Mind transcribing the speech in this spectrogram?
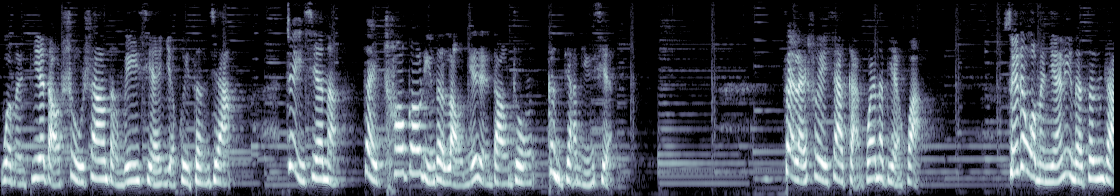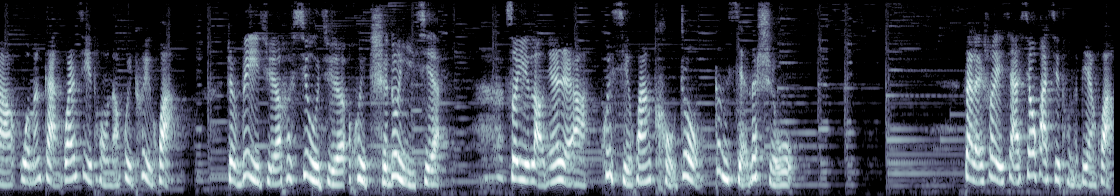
我们跌倒受伤等危险也会增加。这些呢，在超高龄的老年人当中更加明显。再来说一下感官的变化，随着我们年龄的增长，我们感官系统呢会退化，这味觉和嗅觉会迟钝一些。所以老年人啊会喜欢口重更咸的食物。再来说一下消化系统的变化，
